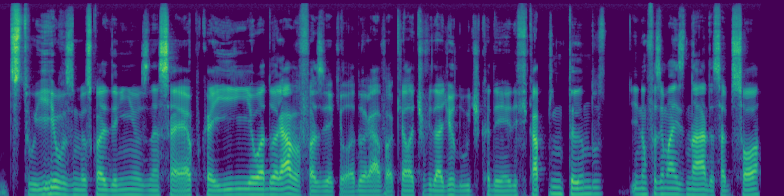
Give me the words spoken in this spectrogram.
destruí os meus quadrinhos nessa época e eu adorava fazer aquilo, eu adorava aquela atividade lúdica de, de ficar pintando e não fazer mais nada, sabe? Só,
